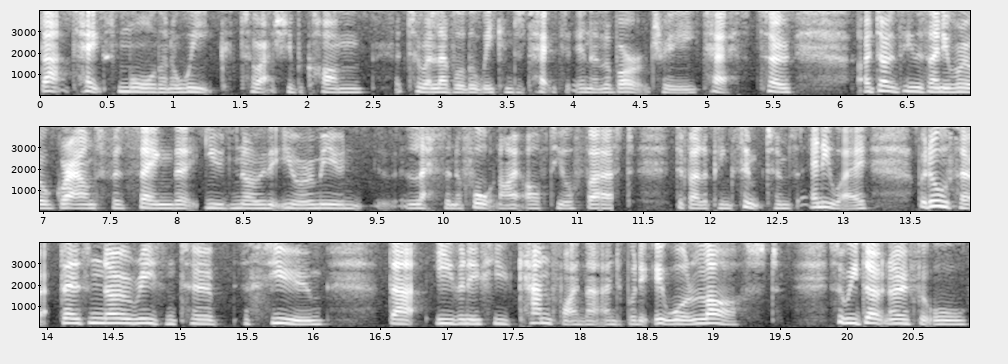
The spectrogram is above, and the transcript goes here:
That takes more than a week to actually become to a level that we can detect it in a laboratory test. So, I don't think there's any real grounds for saying that you'd know that you're immune less than a fortnight after your first developing symptoms, anyway. But also, there's no reason to assume that even if you can find that antibody, it will last. So we don't know if it will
